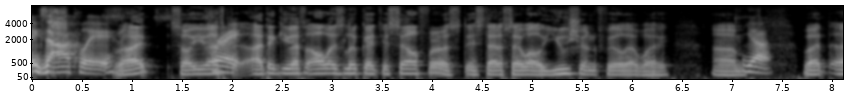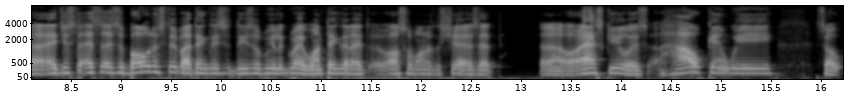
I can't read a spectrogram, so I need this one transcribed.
Exactly. Right. So you have. Right. To, I think you have to always look at yourself first instead of say, "Well, you shouldn't feel that way." Um, yeah. But uh, just as as a bonus tip, I think this, these are really great. One thing that I also wanted to share is that, uh, or ask you, is how can we, so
